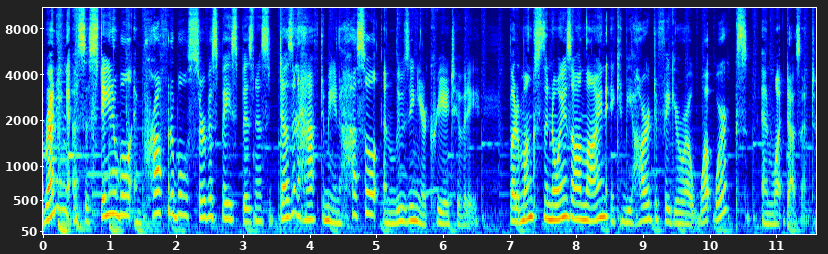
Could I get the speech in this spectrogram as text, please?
Running a sustainable and profitable service based business doesn't have to mean hustle and losing your creativity. But amongst the noise online, it can be hard to figure out what works and what doesn't.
